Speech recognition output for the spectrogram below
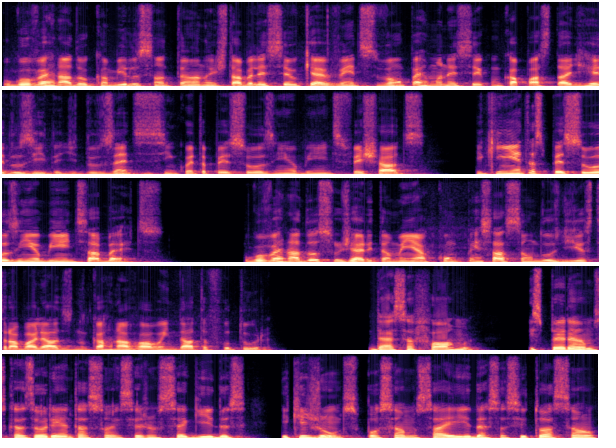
o governador Camilo Santana estabeleceu que eventos vão permanecer com capacidade reduzida de 250 pessoas em ambientes fechados e 500 pessoas em ambientes abertos. O governador sugere também a compensação dos dias trabalhados no carnaval em data futura. Dessa forma, Esperamos que as orientações sejam seguidas e que juntos possamos sair dessa situação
